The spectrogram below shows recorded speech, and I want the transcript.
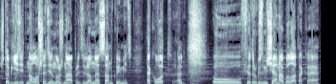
Чтобы ездить на лошади, нужно определенную осанку иметь. Так вот, у Федора Кузьмича была такая.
